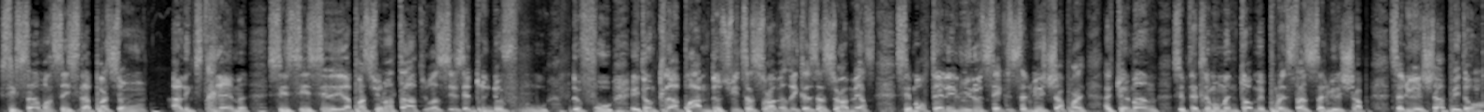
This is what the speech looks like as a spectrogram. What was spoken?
C'est ça, Marseille, c'est la passion à l'extrême. C'est, c'est, c'est la passionata, tu vois, c'est, c'est un truc de fou, de fou. Et donc là, bam, de suite, ça se renverse. Et quand ça se renverse, c'est mortel. Et lui, il le sait que ça lui échappe actuellement. C'est peut-être le momentum, mais pour l'instant, ça lui échappe. Ça lui échappe. Et donc,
